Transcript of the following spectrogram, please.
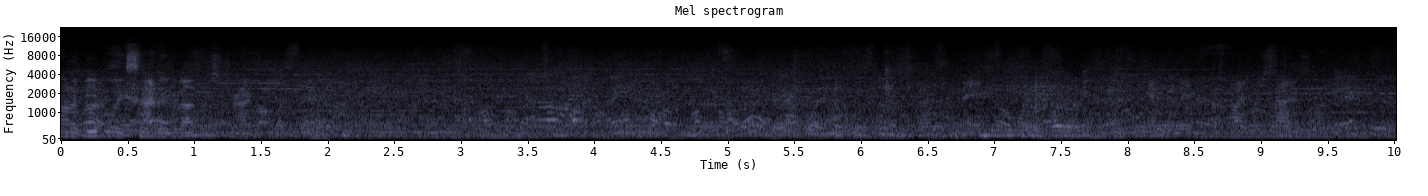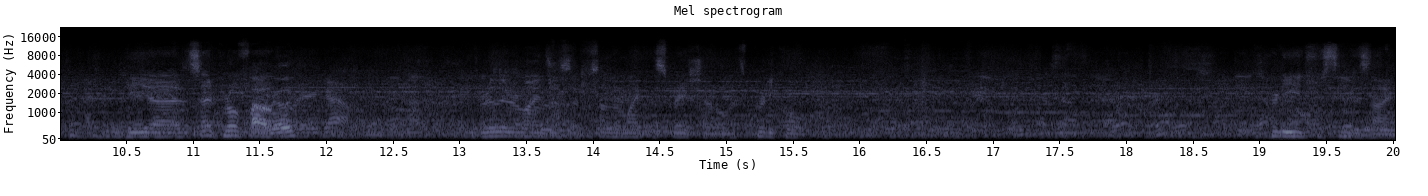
lot of people excited about this track. The uh, side profile oh, really? really reminds us of something like the space shuttle. It's pretty cool. Pretty interesting design.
